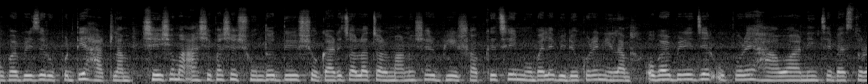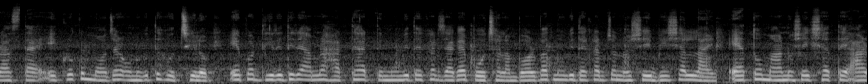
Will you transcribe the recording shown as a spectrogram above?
ওভারব্রিজের উপর দিয়ে হাঁটলাম। সেই সময় আশেপাশে সুন্দর দৃশ্য, গাড়ি চলাচল, মানুষের ভিড়, সবকিছুই মোবাইলে ভিডিও করে নিলাম। ওভারব্রিজের উপরে হাওয়া, নিচে ব্যস্ত রাস্তায় একরকম মজার অনুভূতি হচ্ছিল। এরপর ধীরে ধীরে আমরা হাঁটতে হাঁটতে মুভি দেখার জায়গায় পৌঁছালাম। বরবাদ মুভি দেখার জন্য সেই বিশাল লাইন এত মানুষ একসাথে আর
